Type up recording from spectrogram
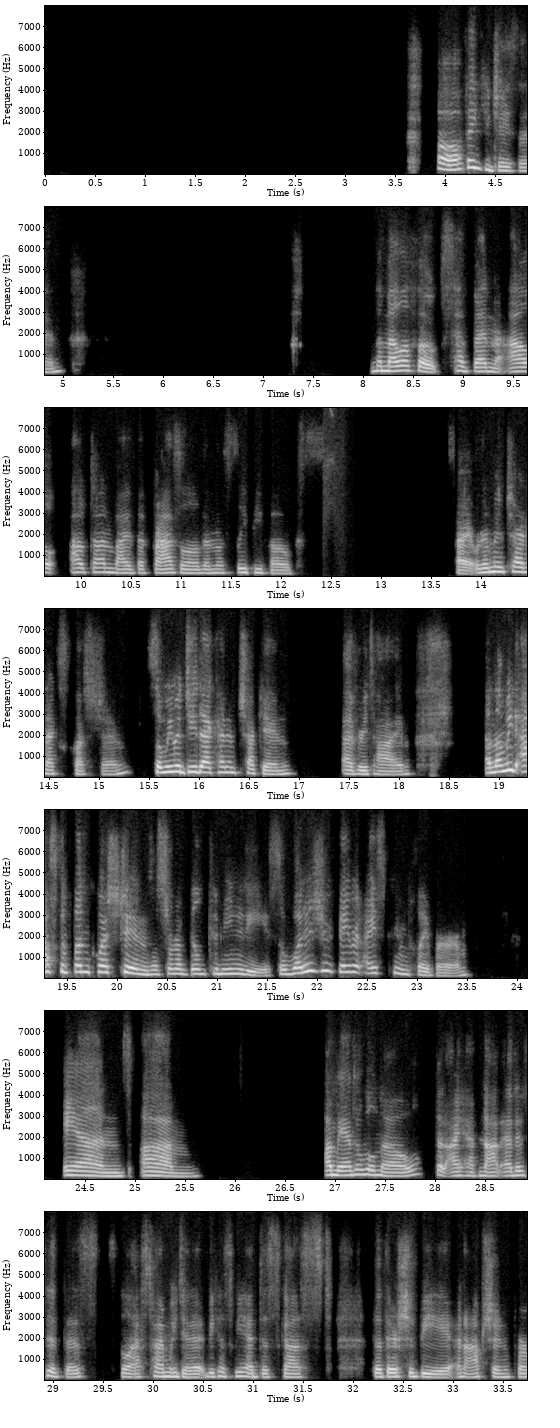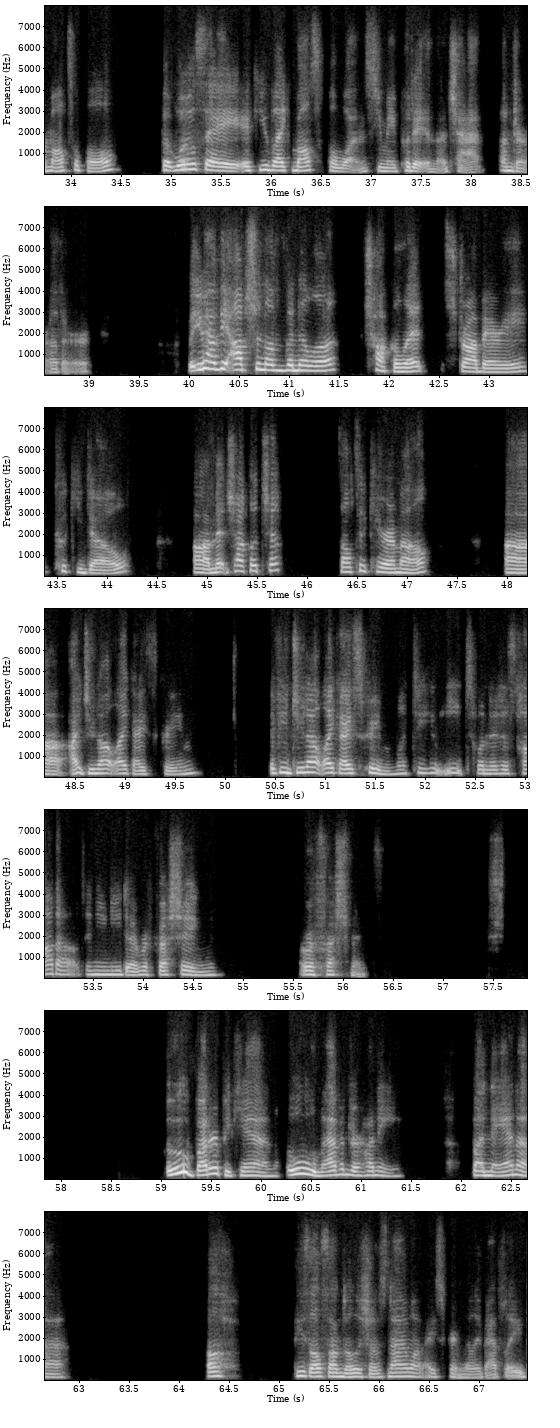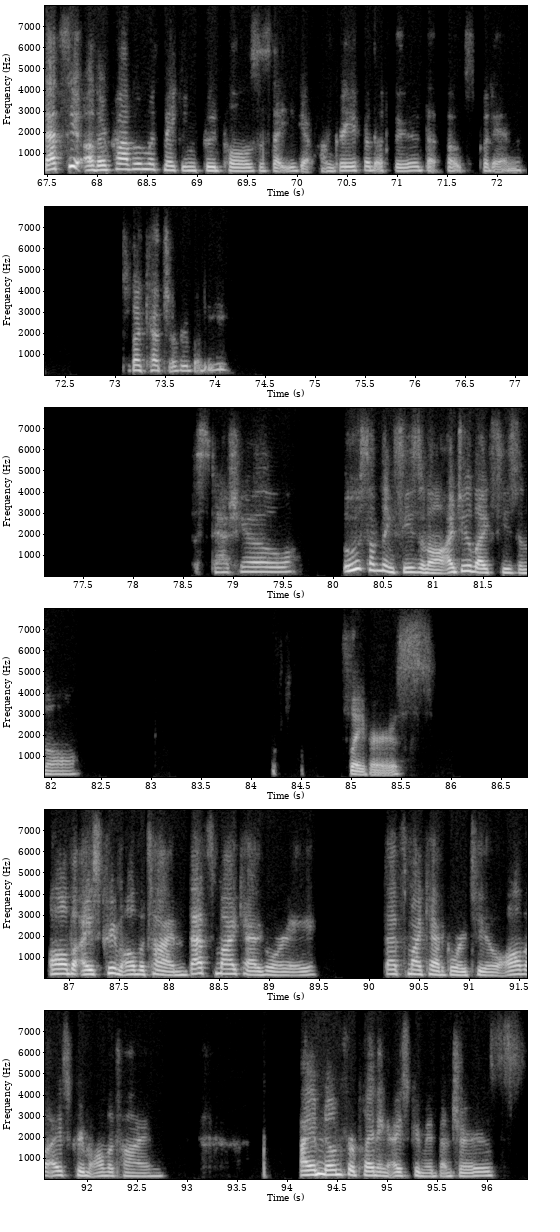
Oh, thank you, Jason. The mellow folks have been out outdone by the frazzled and the sleepy folks. All right, we're gonna move to our next question. So we would do that kind of check-in every time. And then we'd ask a fun question to sort of build community. So what is your favorite ice cream flavor? And um, Amanda will know that I have not edited this the last time we did it because we had discussed that there should be an option for multiple But we'll say if you like multiple ones, you may put it in the chat under other. But you have the option of vanilla, chocolate, strawberry, cookie dough, uh, mint chocolate chip, salted caramel. Uh, I do not like ice cream. If you do not like ice cream, what do you eat when it is hot out and you need a refreshing, a refreshment? Ooh, butter pecan. Ooh, lavender honey. Banana. Oh, these all sound delicious. Now I want ice cream really badly. That's the other problem with making food polls is that you get hungry for the food that folks put in. Did I catch everybody? Pistachio. Ooh, something seasonal. I do like seasonal flavors. All the ice cream all the time. That's my category. That's my category too. All the ice cream all the time. I am known for planning ice cream adventures.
